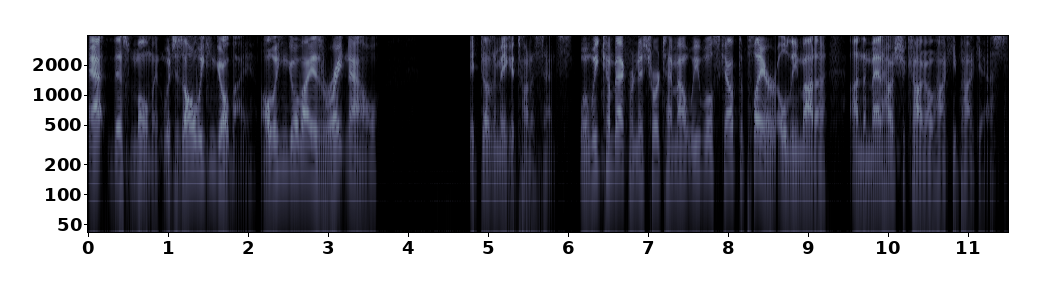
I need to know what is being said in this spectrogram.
at this moment, which is all we can go by, all we can go by is right now, it doesn't make a ton of sense. When we come back from this short timeout, we will scout the player Olli Maatta on the Madhouse Chicago Hockey Podcast.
